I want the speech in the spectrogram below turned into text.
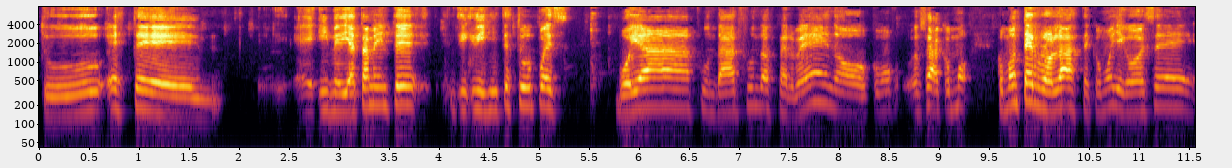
tú, este, eh, inmediatamente dijiste tú, pues, voy a fundar Fundas Perben, o cómo, o sea, cómo, cómo te enrolaste, cómo llegó ese,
